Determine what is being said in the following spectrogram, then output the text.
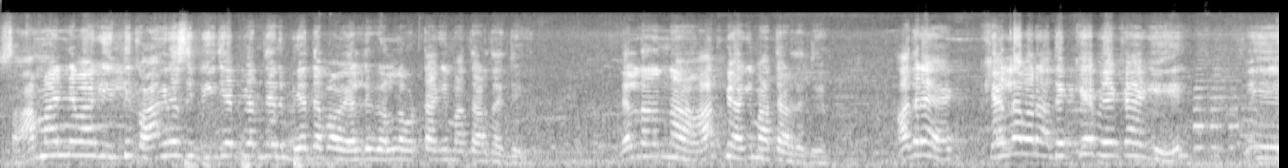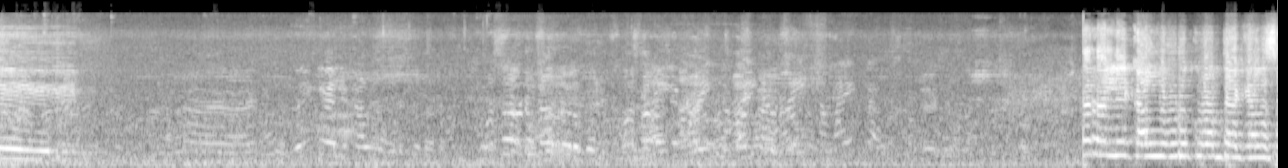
ಸಾಮಾನ್ಯವಾಗಿ ಇಲ್ಲಿ ಕಾಂಗ್ರೆಸ್ ಬಿ ಜೆ ಪಿ ಅಂತೇನು ಭೇದ ಭಾವ ಎಲ್ಲರಿಗೂ ಎಲ್ಲ ಒಟ್ಟಾಗಿ ಮಾತಾಡ್ತಾ ಇದ್ದೀವಿ. ಎಲ್ಲರನ್ನ ಆತ್ಮೀಯಾಗಿ ಮಾತಾಡ್ತಾ ಇದ್ದೀವಿ. ಆದರೆ ಕೆಲವರು ಅದಕ್ಕೆ ಬೇಕಾಗಿ ಈ ಇದರಲ್ಲಿ ಕಲ್ಲು ಹುಡುಕುವಂತ ಕೆಲಸ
